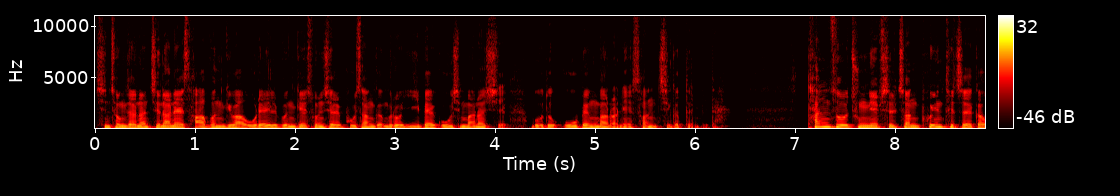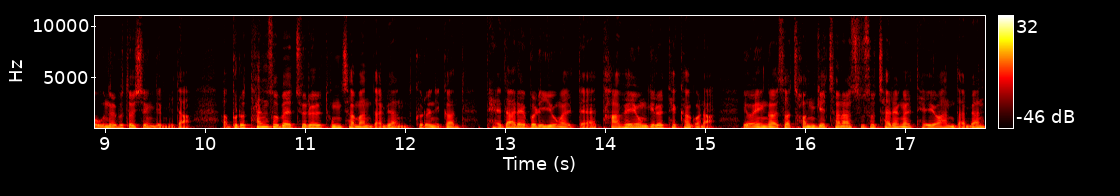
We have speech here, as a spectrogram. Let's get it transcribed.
신청자는 지난해 4분기와 올해 1분기 손실 보상금으로 250만 원씩 모두 500만 원이 선 지급됩니다. 탄소 중립 실천 포인트제가 오늘부터 시행됩니다. 앞으로 탄소 배출을 동참한다면 그러니까 배달 앱을 이용할 때 다회용기를 택하거나 여행 가서 전기차나 수소 차량을 대여한다면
